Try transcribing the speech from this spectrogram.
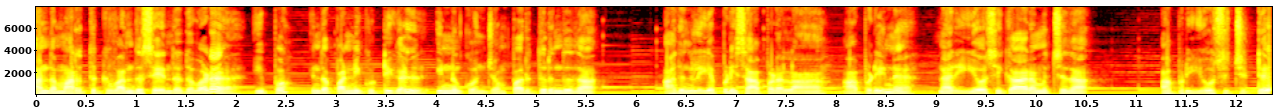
அந்த மரத்துக்கு வந்து சேர்ந்ததை விட இப்போ இந்த பன்னிக்குட்டிகள் இன்னும் கொஞ்சம் பருத்திருந்துதான் அதுங்களை எப்படி சாப்பிடலாம் அப்படின்னு நிறைய யோசிக்க ஆரம்பிச்சுதான் அப்படி யோசிச்சுட்டு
